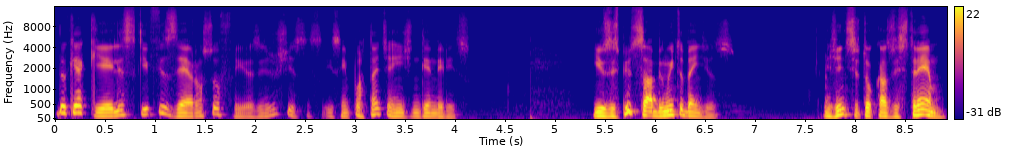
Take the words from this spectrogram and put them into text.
do que aqueles que fizeram sofrer as injustiças. Isso é importante a gente entender isso. E os espíritos sabem muito bem disso. A gente citou caso extremo,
